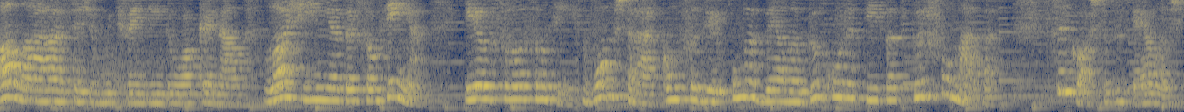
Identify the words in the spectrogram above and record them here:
Olá, seja muito bem-vindo ao canal Lojinha da Sonzinha. Eu sou a Sonzinha. Vou mostrar como fazer uma vela decorativa perfumada. Se gosta de velas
